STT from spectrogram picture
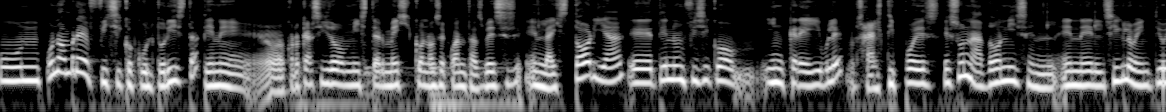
un, un hombre físico-culturista. Tiene, creo que ha sido Mr. México no sé cuántas veces en la historia. Eh, tiene un físico increíble. O sea, el tipo es, es un Adonis en, en el siglo XXI.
